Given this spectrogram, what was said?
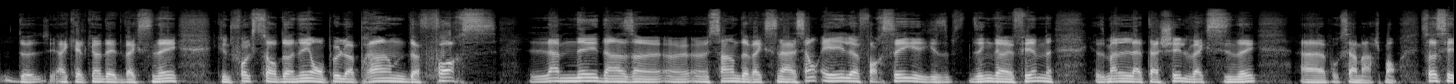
de, à quelqu'un d'être vacciné, qu'une fois que c'est ordonné, on peut le prendre de force l'amener dans un, centre de vaccination et le forcer, digne d'un film, quasiment l'attacher, le vacciner euh, pour que ça marche. Bon, ça c'est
